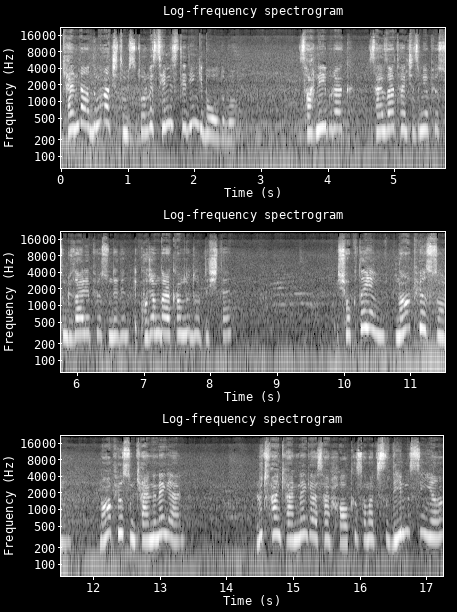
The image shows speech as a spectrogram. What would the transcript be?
Kendi adıma açtım store ve senin istediğin gibi oldu bu. Sahneyi bırak. Sen zaten çizim yapıyorsun, güzel yapıyorsun dedin. E kocam da arkamda durdu işte. Şoktayım. Ne yapıyorsun? Ne yapıyorsun? Kendine gel. Lütfen kendine gel. Sen halkın sanatçısı değil misin ya?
